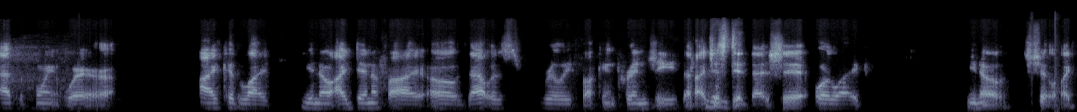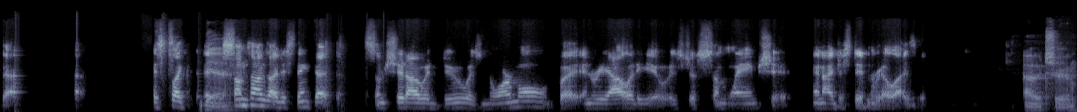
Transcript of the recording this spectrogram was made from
at the point where I could like, you know, identify, oh, that was really fucking cringy that I just did that shit or like you know, shit like that. It's like Yeah. sometimes I just think that some shit I would do was normal, but in reality, it was just some lame shit, and I just didn't realize it. Oh, true.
